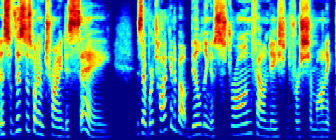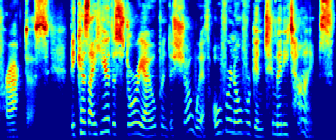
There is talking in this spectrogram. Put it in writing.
And so this is what I'm trying to say is that we're talking about building a strong foundation for shamanic practice because I hear the story I opened the show with over and over again too many times.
